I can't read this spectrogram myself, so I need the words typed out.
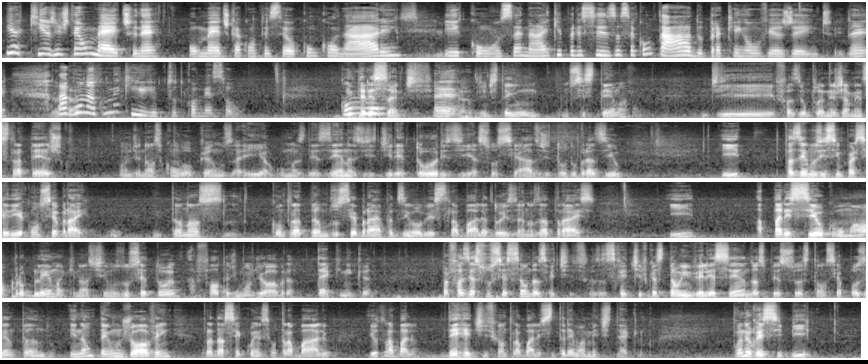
E aqui a gente tem um match, né? O médico que aconteceu com o Conaren Sim. e com o Senai, que precisa ser contado para quem ouve a gente, né? Verdade. Laguna, como é que tudo começou? Como... Interessante. É. A gente tem um, um sistema de fazer um planejamento estratégico, onde nós convocamos aí algumas dezenas de diretores e associados de todo o Brasil e fazemos isso em parceria com o Sebrae. Então nós contratamos o Sebrae para desenvolver esse trabalho há dois anos atrás e apareceu como o maior problema que nós tínhamos no setor a falta de mão de obra técnica para fazer a sucessão das retíficas. As retíficas estão envelhecendo, as pessoas estão se aposentando e não tem um jovem para dar sequência ao trabalho e o trabalho de retífica é um trabalho extremamente técnico. Quando eu recebi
